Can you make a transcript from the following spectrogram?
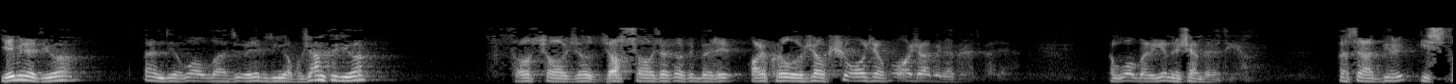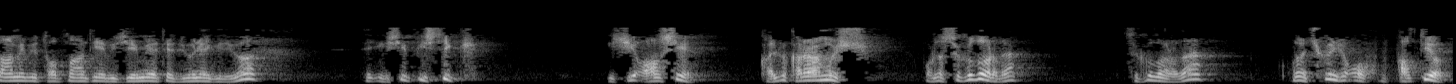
yemin ediyor ben diyor vallahi öyle bir dünya yapacağım ki diyor saz çalacağız, caz çalacak böyle alkol olacak, şu olacak, bu olacak böyle böyle böyle. Ben vallahi yemeyeceğim böyle diyor. Mesela bir İslami bir toplantıya, bir cemiyete, düğüne gidiyor. E, işi pislik. içi asi. Kalbi kararmış. Orada sıkıldı orada. Sıkıldı orada. Oradan çıkınca oh patlıyor.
